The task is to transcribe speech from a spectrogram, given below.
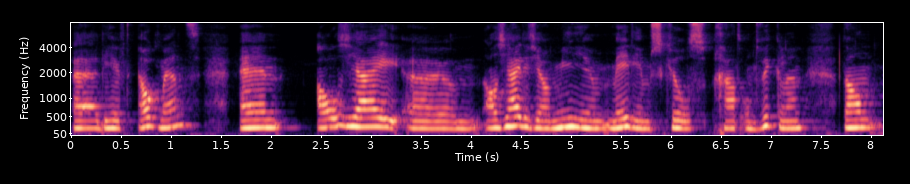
Uh, die heeft elk mens. En als jij, uh, als jij dus jouw medium, medium skills gaat ontwikkelen, dan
